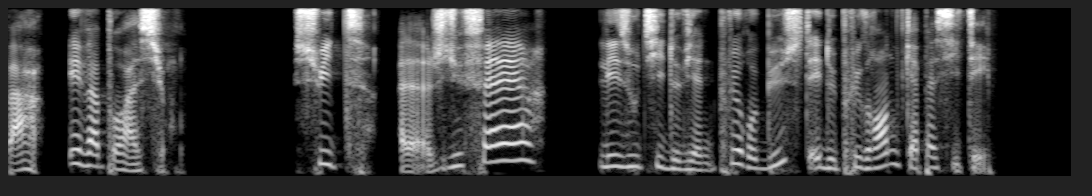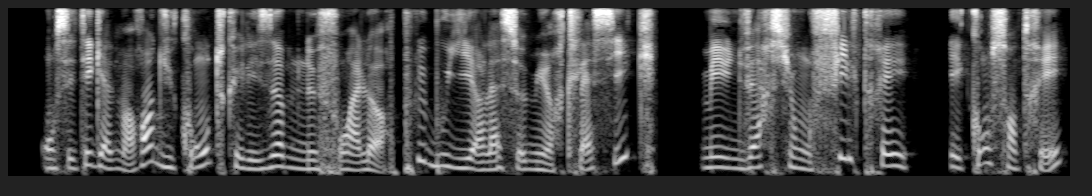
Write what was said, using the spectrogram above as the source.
par évaporation. Suite à l'âge du fer, les outils deviennent plus robustes et de plus grande capacité. On s'est également rendu compte que les hommes ne font alors plus bouillir la saumure classique, mais une version filtrée et concentrée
